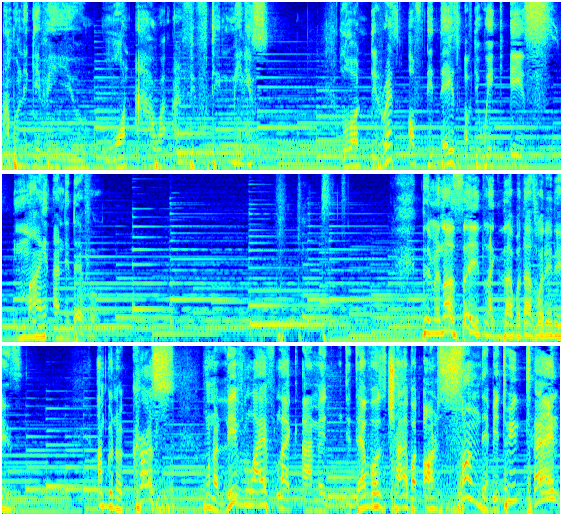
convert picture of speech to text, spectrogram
I'm only giving you one hour and 15 minutes. Lord, the rest of the days of the week is mine and the devil. they may not say it like that, but that's what it is. I'm going to curse. I'm going to live life like I'm a, the devil's child. But on Sunday, between 10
